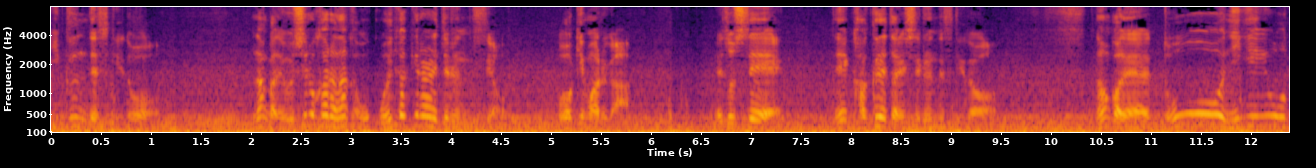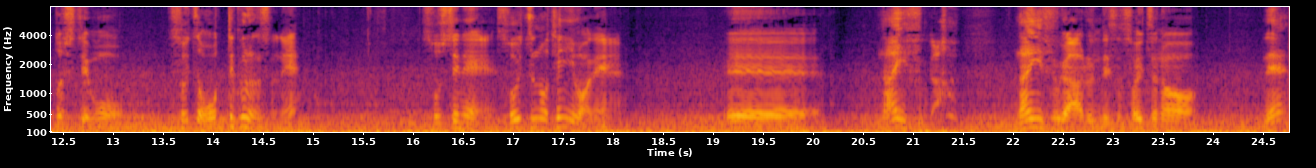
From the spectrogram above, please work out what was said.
行くんですけど、なんかね、後ろからなんか追いかけられてるんですよ。大木丸が。え、そして、ね、隠れたりしてるんですけど、なんかね、どう逃げようとしても、そいつは追ってくるんですよね。そしてね、そいつの手にはね、えー、ナイフが、ナイフがあるんですよ、そいつの、ね、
